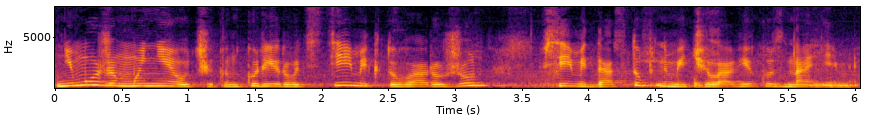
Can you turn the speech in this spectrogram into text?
Не можем мы неучи конкурировать с теми, кто вооружен всеми доступными человеку знаниями.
